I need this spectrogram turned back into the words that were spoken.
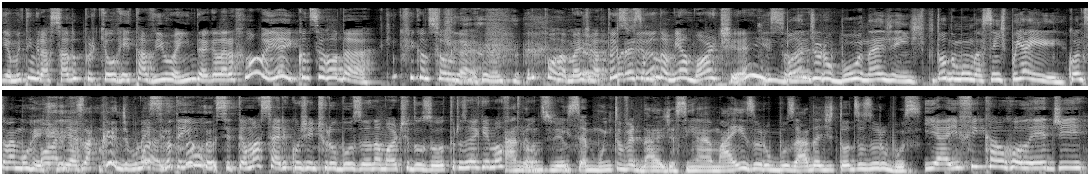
e é muito engraçado porque o rei tá vivo ainda. E a galera falou: oh, e aí, quando você rodar? Quem que fica no seu lugar? Ele, porra, mas já tô Parece esperando um... a minha morte. É isso. Bando né? de urubu, né, gente? Tipo, todo mundo assim, tipo, e aí? Quando você vai morrer? Olha, Saca? Tipo, mas se tem, um, se tem uma série com gente urubuzando a morte dos outros, é Game of ah, Thrones, não. viu? Isso é muito verdade, assim, a mais urubuzada de todos os urubus. E aí fica o rolê de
